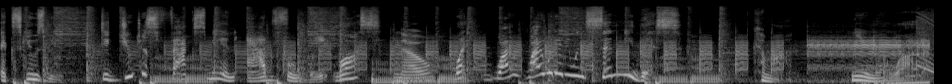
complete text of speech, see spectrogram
Excuse me. Did you just fax me an ad for weight loss? No. What? Why? Why would anyone send me this? Come on. You know why.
